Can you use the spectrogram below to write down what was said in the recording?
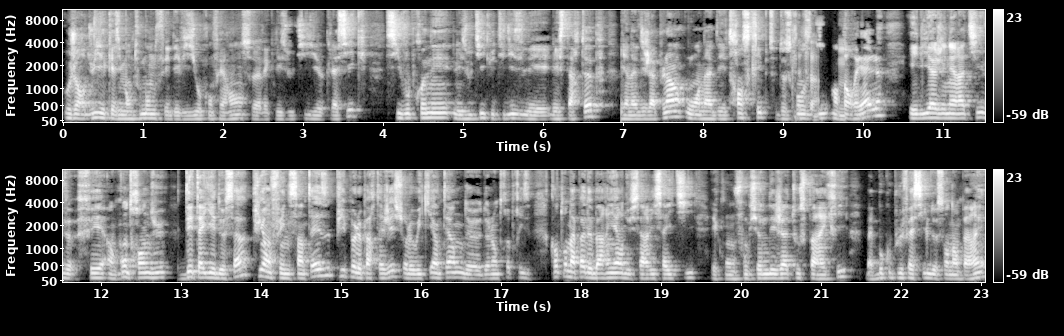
Aujourd'hui, quasiment tout le monde fait des visioconférences avec les outils euh, classiques. Si vous prenez les outils qu'utilisent les, les, startups, il y en a déjà plein où on a des transcripts de ce qu'on se dit en temps mm. réel et l'IA générative fait un compte rendu détaillé de ça, puis on fait une synthèse, puis peut le partager sur le wiki interne de, de l'entreprise. Quand on n'a pas de barrière du service IT et qu'on fonctionne déjà tous par écrit, bah beaucoup plus facile de s'en emparer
